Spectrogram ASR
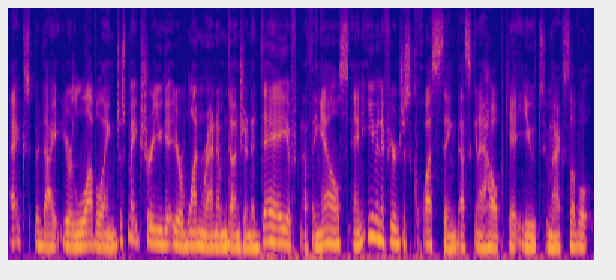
expedite your leveling. Just make sure you get your one random dungeon a day, if nothing else. And even if you're just questing, that's going to help get you to max level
